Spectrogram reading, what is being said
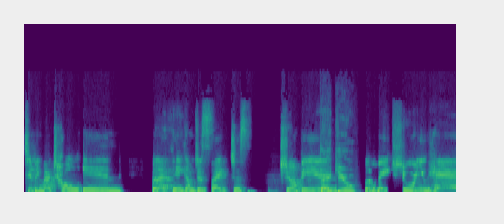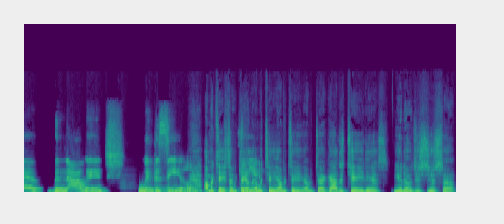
tipping my toe in, but I think I'm just like, just jump in. Thank you. But make sure you have the knowledge with the zeal. I'm gonna tell you something, so, Kelly. Yeah. I'm gonna tell you. I'm gonna tell you. I'm, I got to tell you this. You know, just just a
